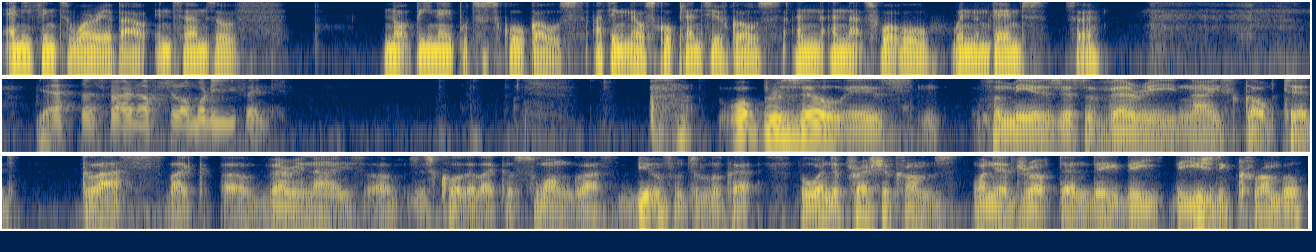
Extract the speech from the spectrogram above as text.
anything to worry about in terms of not being able to score goals. I think they'll score plenty of goals, and and that's what will win them games. So Yeah, that's fair enough. Shalom, what do you think? what Brazil is for me is just a very nice sculpted glass, like a very nice, uh, just call it like a swan glass, beautiful to look at. But when the pressure comes, when they're dropped, then they they they usually crumble.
